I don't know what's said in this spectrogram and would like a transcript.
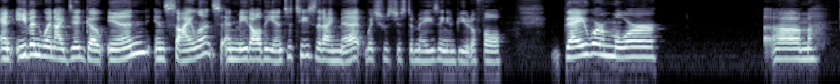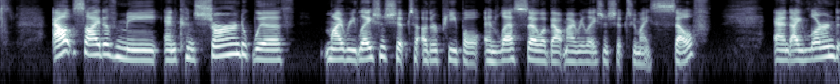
And even when i did go in in silence and meet all the entities that i met which was just amazing and beautiful they were more um outside of me and concerned with my relationship to other people and less so about my relationship to myself. And I learned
